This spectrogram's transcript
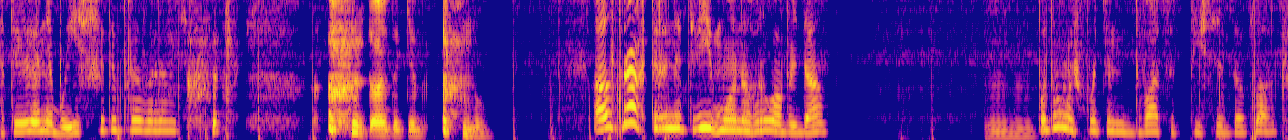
А ти не боїшся, що ти перевернешся? Тож таке, ну. Але трактор не твій моногробить, да? Угу. Подумаєш, потім 20 тисяч заплатиш.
